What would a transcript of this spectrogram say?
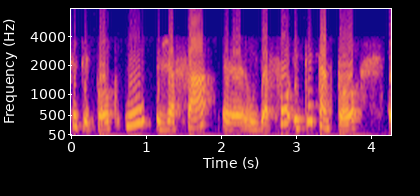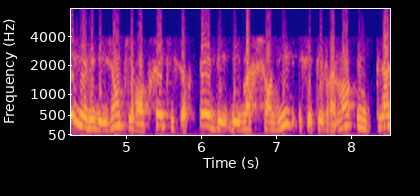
cette époque où Jaffa, euh, où Jaffo était un port et il y avait des gens qui rentraient, qui sortaient des, marchandises, et c'était vraiment une place,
